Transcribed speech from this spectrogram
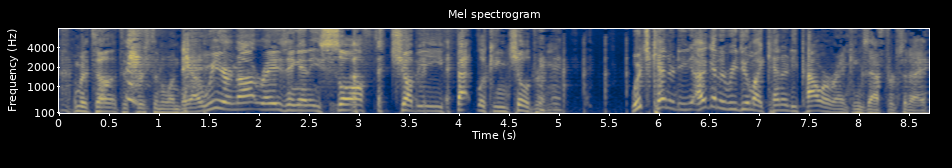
I'm gonna tell it to Kristen one day. We are not raising any soft, chubby, fat-looking children. Which Kennedy? I got to redo my Kennedy power rankings after today.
